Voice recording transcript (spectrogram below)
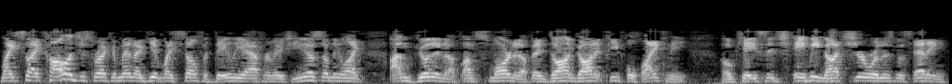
My psychologist recommend I give myself a daily affirmation. You know something like, I'm good enough, I'm smart enough, and doggone it, people like me. Okay, said Jamie, not sure where this was heading.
